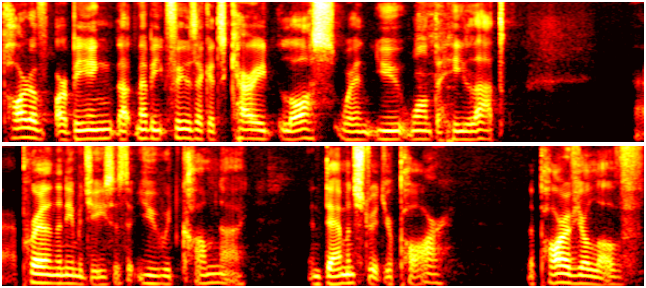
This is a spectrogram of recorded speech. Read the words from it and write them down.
part of our being that maybe feels like it's carried loss when you want to heal that, uh, pray in the name of Jesus that you would come now and demonstrate your power, the power of your love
